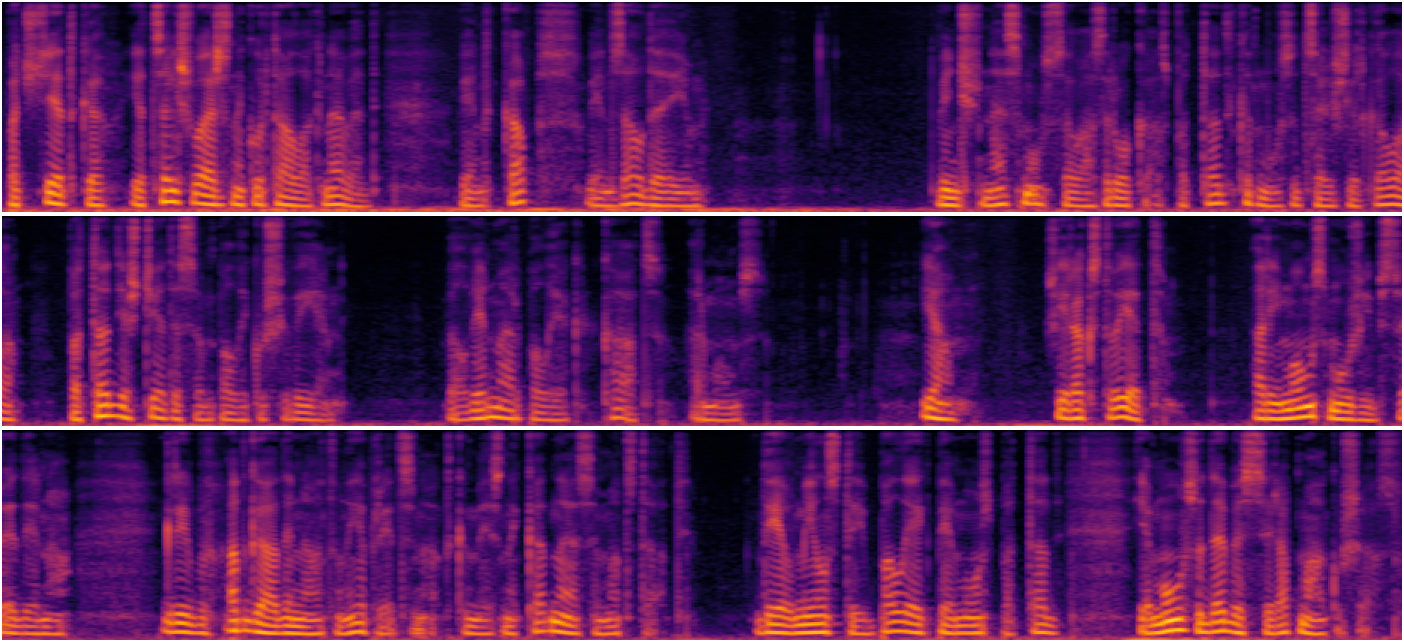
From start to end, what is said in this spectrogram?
Pat šķiet, ka, ja ceļš vairs nekur tālāk neved, viens kaps, viens zaudējums, viņš nes mūs savās rokās, pat tad, kad mūsu ceļš ir galā, pat tad, ja šķiet, esam palikuši vieni. Vēl vienmēr paliek kāds ar mums. Jā, šī raksta vieta arī mums mūžības svētdienā grib atgādināt un iepriecināt, ka mēs nekad neesam atstāti. Dieva mīlestība paliek pie mums pat tad, ja mūsu debesis ir apmākušās,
